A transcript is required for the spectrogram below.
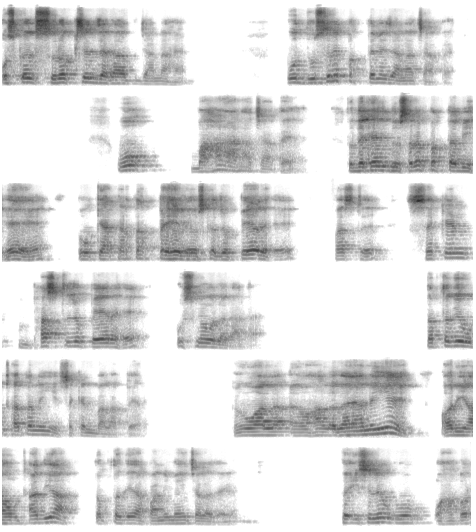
उसको एक सुरक्षित जगह जाना है। वो दूसरे पत्ते में जाना चाहता है। वो बाहर आना चाहते हैं। तो देखेंगे दूसरा पत्ता भी है तो वो क्या करता पहले उसका जो पैर है फ़र्स्ट सेकंड फ़र्स्ट जो पैर है, उसमें वो लगाता है। तब तक ये उठाता नहीं है सेकंड वाला पैर। वहाँ वहाँ लगाया नहीं है और यहाँ उठा दिया, तब तक यह पानी में ही चला जाएगा। तो इसलिए वो वहाँ पर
